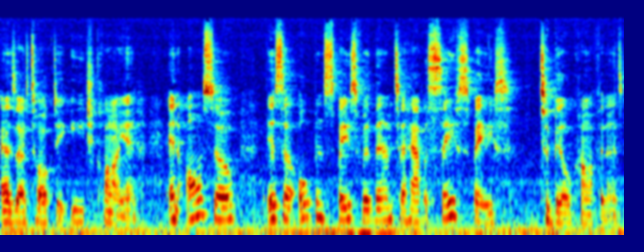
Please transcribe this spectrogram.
as I talk to each client. And also, it's an open space for them to have a safe space to build confidence.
